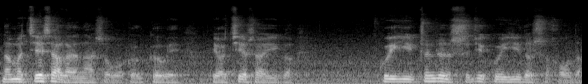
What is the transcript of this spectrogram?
那么接下来呢，是我跟各位要介绍一个皈依真正实际皈依的时候的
